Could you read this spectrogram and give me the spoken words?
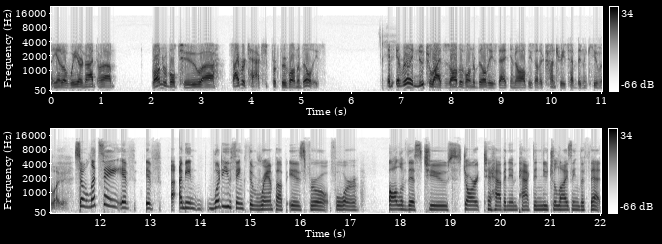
you know we are not uh, vulnerable to uh, cyber attacks for, through vulnerabilities." It, it really neutralizes all the vulnerabilities that you know all these other countries have been accumulating. So let's say if if I mean, what do you think the ramp up is for for all of this to start to have an impact in neutralizing the threat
